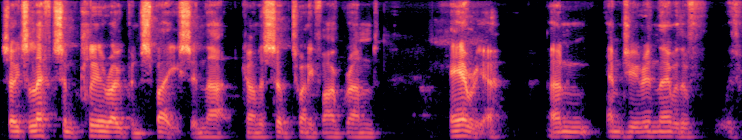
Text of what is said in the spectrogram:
So it's left some clear open space in that kind of sub twenty five grand area, and MG are in there with a with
